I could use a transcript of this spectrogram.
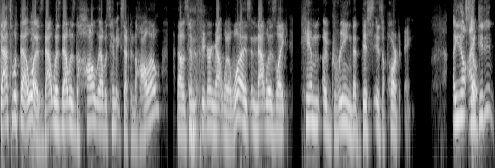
That's what that was. That was that was the hollow. That was him accepting the hollow. That was him figuring out what it was, and that was like him agreeing that this is a part of me. Uh, you know, so, I didn't.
